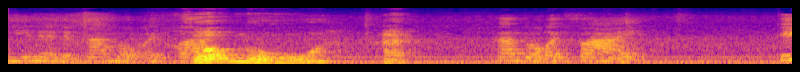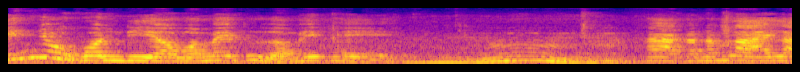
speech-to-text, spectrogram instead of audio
นี่เนี่ยเดี๋ยวข้าบอกไอ้ฝ่าโคยหมูฮะข้าบอกไอ้ฝ่ายกินอยู่คนเดียวว่าไม่เผื่อไม่แผ่อืมข้าก็น้ำลายไหล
